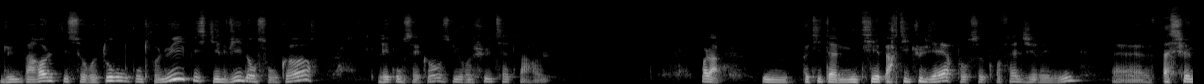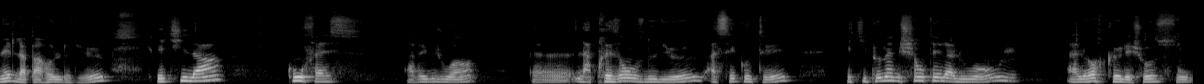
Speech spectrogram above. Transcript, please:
d'une parole qui se retourne contre lui, puisqu'il vit dans son corps les conséquences du refus de cette parole. Voilà, une petite amitié particulière pour ce prophète Jérémie, euh, passionné de la parole de Dieu, et qui là confesse avec joie euh, la présence de Dieu à ses côtés, et qui peut même chanter la louange alors que les choses sont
